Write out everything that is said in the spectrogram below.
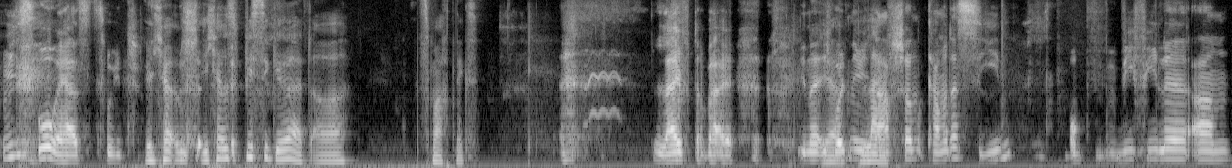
Wieso erst Twitch? Ich habe ich es ein bisschen gehört, aber das macht nichts. Live dabei. Ich Ja, wollte nämlich live. nachschauen, kann man das sehen, ob wie viele ähm,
